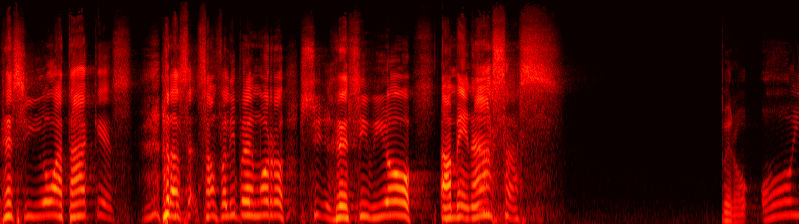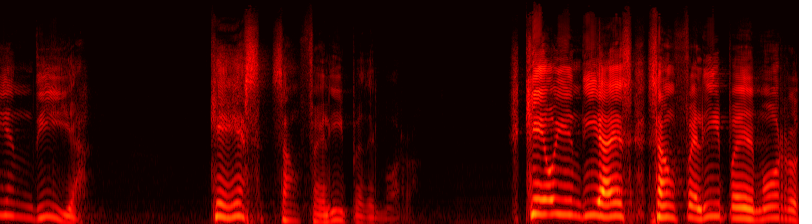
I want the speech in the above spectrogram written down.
recibió ataques. San Felipe del Morro recibió amenazas. Pero hoy en día, ¿qué es San Felipe del Morro? ¿Qué hoy en día es San Felipe del Morro?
